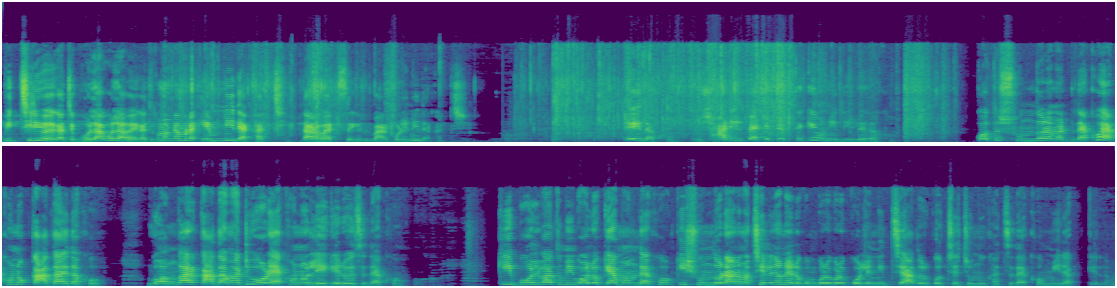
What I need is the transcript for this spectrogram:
বিচ্ছিরি হয়ে গেছে, ঘোলা ঘোলা হয়ে গেছে। তোমাকে আমরা এমনি দেখাচ্ছি। দাঁড়াও এক সেকেন্ড বার করে নিই দেখাচ্ছি। এই দেখো শাড়ির প্যাকেটের থেকে উনি দিলে, দেখো। কত সুন্দর আমার, দেখো, এখনও কাদায়, দেখো। গঙ্গার কাদামাটি ওর এখনও লেগে রয়েছে, দেখো। কি বলবা তুমি বলো, কেমন, দেখো। কি সুন্দর, আর আমার ছেলে যেন এরকম করে করে কোলে নিচ্ছে, আদর করছে, চুমু খাচ্ছে, দেখো মিরাক গেলাম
